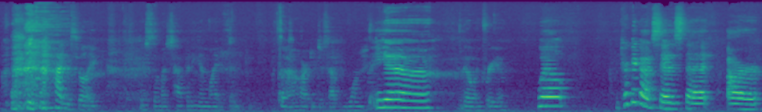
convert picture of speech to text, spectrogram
I just feel like there's so much happening in life, and it's kind of hard to just have one thing. Yeah. Going for you. Well, Kierkegaard says that our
